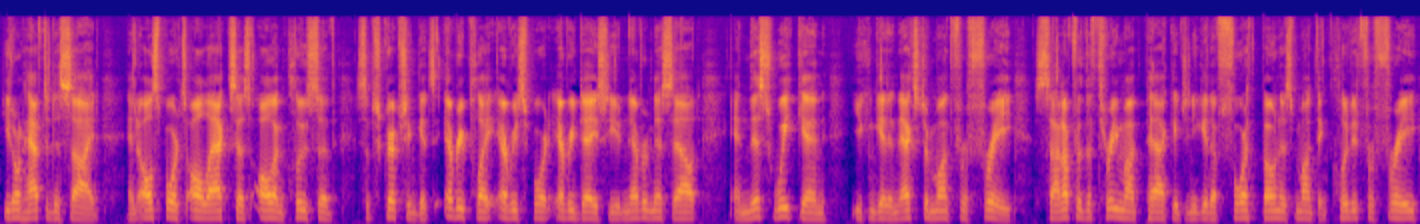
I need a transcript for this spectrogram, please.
You don't have to decide. And All Sports, All Access, All Inclusive subscription gets every play, every sport, every day, so you never miss out. And this weekend, you can get an extra month for free. Sign up for the three month package, and you get a fourth bonus month included for free.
